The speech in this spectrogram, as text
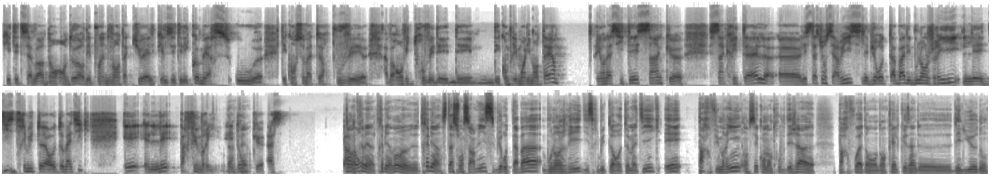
qui était de savoir, dans, en dehors des points de vente actuels, quels étaient les commerces où euh, les consommateurs pouvaient avoir envie de trouver des, des, compléments alimentaires. Et on a cité cinq, cinq retails, les stations-service, les bureaux de tabac, les boulangeries, les distributeurs automatiques et les parfumeries. Et donc, Pardon très bien, très bien, très bien. Station-service, bureau de tabac, boulangerie, distributeur automatique et parfumerie. On sait qu'on en trouve déjà euh, parfois dans, quelques-uns des lieux, donc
